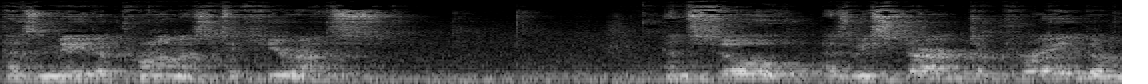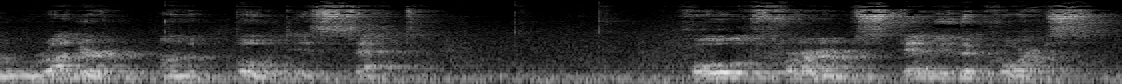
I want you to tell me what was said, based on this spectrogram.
has made a promise to hear us. And so, as we start to pray, the rudder on the boat is set. Hold firm, steady the course,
